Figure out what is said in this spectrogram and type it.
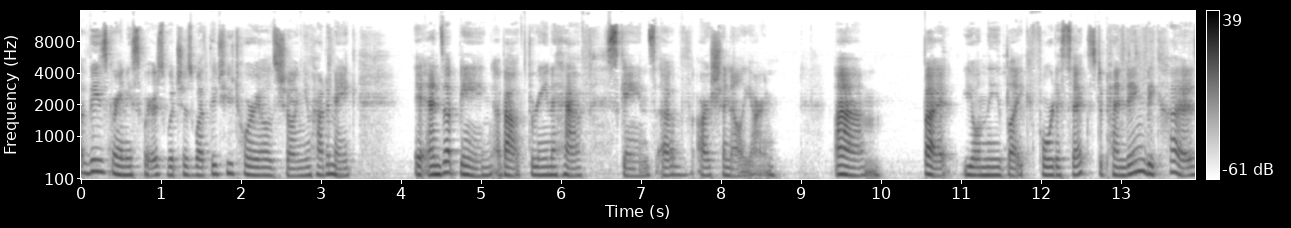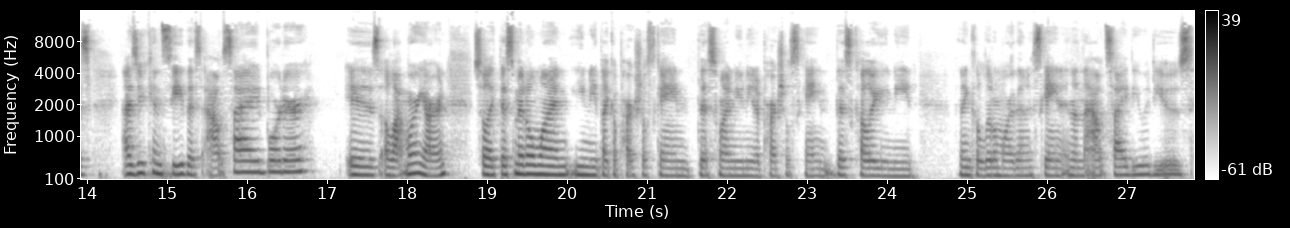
of these granny squares, which is what the tutorial is showing you how to make, it ends up being about three and a half skeins of our chenille yarn. Um, but you'll need like four to six depending because as you can see, this outside border is a lot more yarn. So like this middle one, you need like a partial skein. This one, you need a partial skein. This color, you need, I think, a little more than a skein. And then the outside, you would use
